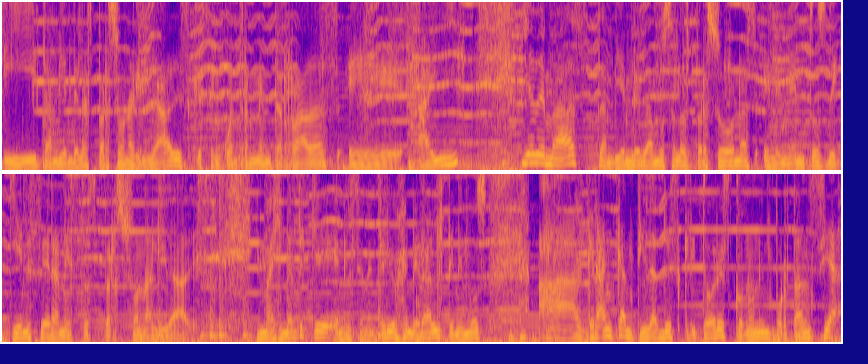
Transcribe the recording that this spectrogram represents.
y también de las personalidades que se encuentran enterradas eh, ahí. Y además también le damos a las personas elementos de quiénes eran estas personalidades. Imagínate que en el cementerio general tenemos a gran cantidad de escritores con una importancia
